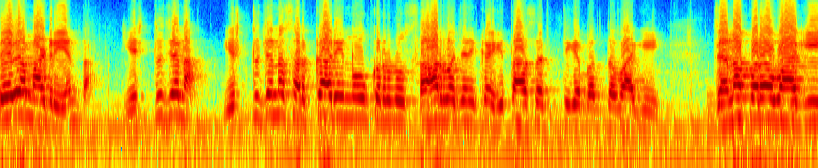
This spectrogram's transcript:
ಸೇವೆ ಮಾಡ್ರಿ ಅಂತ. ಎಷ್ಟು ಜನ ಎಷ್ಟು ಜನ ಸರ್ಕಾರಿ ನೌಕರರು ಸಾರ್ವಜನಿಕ ಹಿತಾಸಕ್ತಿಗೆ ಬದ್ಧವಾಗಿ, ಜನಪರವಾಗಿ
